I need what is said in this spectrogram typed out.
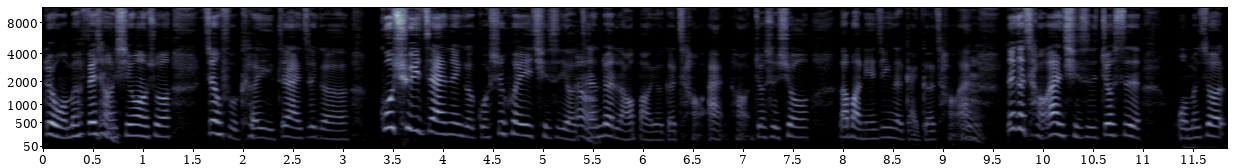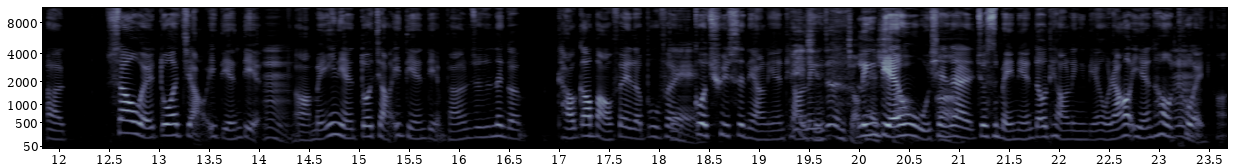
对，我们非常希望说，政府可以在这个过去在那个国事会议，其实有针对劳保有个草案，哈，就是修劳保年金的改革草案。那个草案其实就是我们说呃，稍微多缴一点点，嗯啊，每一年多缴一点点，反正就是那个调高保费的部分，过去是两年调零零点五，现在就是每年都调零点五，然后延后退，哈，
